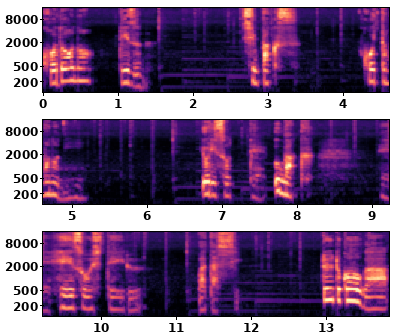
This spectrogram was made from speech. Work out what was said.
鼓動のリズム、心拍数、こういったものに寄り添ってうまく、えー、並走している私。というところが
